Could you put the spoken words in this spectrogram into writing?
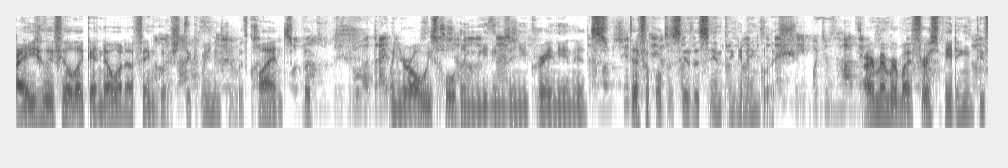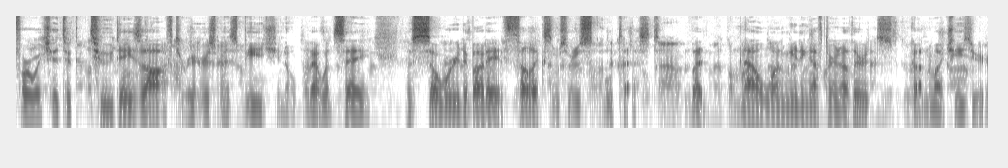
I usually feel like I know enough English to communicate with clients, but when you're always holding meetings in Ukrainian, it's difficult to say the same thing in English. I remember my first meeting before which I took two days off to rehearse my speech, you know, what I would say. I was so worried about it, it felt like some sort of school test. But now, one meeting after another, it's gotten much easier.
